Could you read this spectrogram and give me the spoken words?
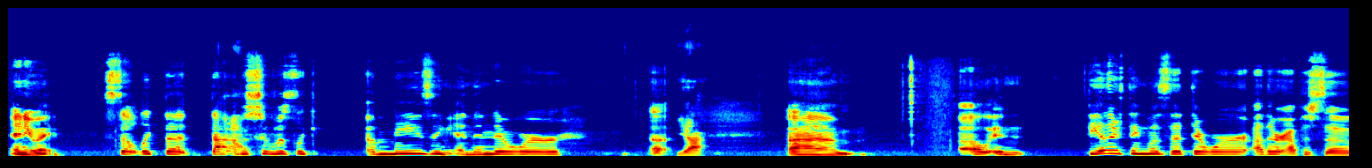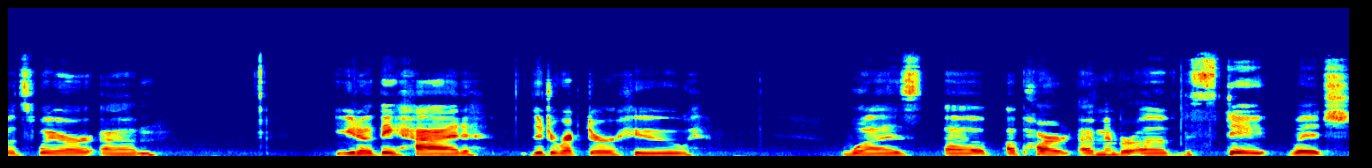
Anyway, so like the that episode oh. was like amazing, and then there were Yeah. Um, oh, and the other thing was that there were other episodes where, um, you know, they had the director who was a, a part, a member of the state, which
